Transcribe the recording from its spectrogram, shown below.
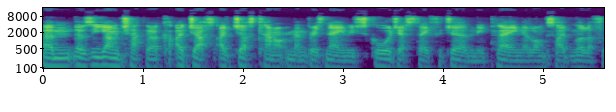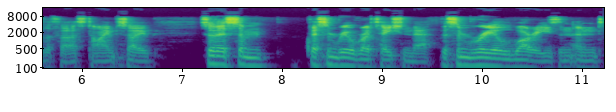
um, there was a young chap I, just I just cannot remember his name who scored yesterday for Germany, playing alongside Muller for the first time. So so there's some there's some real rotation there. There's some real worries, and and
